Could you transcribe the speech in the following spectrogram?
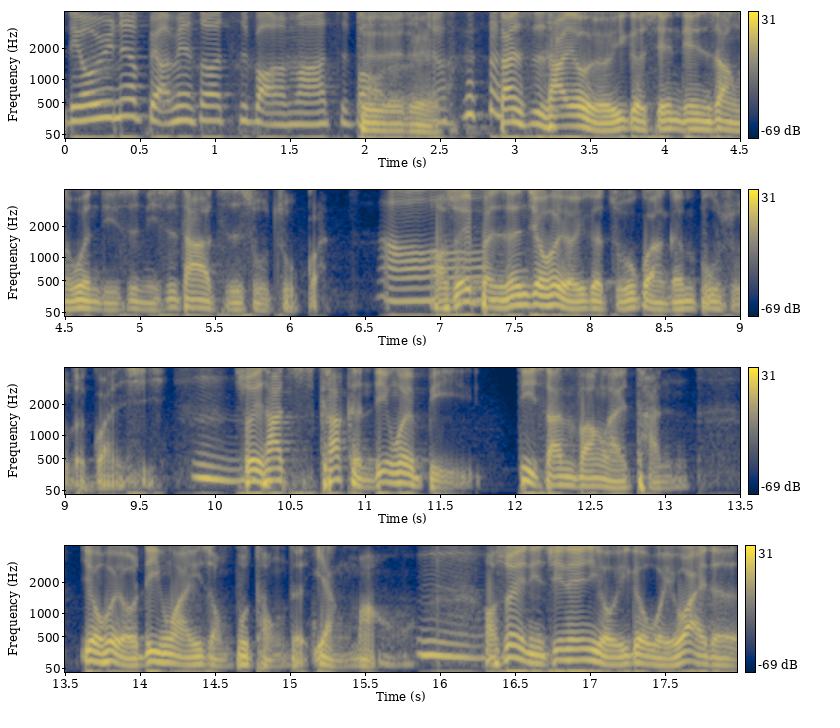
流于那个表面说吃饱了吗？吃饱了。对对对，但是他又有一个先天上的问题是，你是他的直属主管。哦，所以本身就会有一个主管跟部署的关系，嗯，所以他他肯定会比第三方来谈，又会有另外一种不同的样貌，嗯，哦，所以你今天有一个委外的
